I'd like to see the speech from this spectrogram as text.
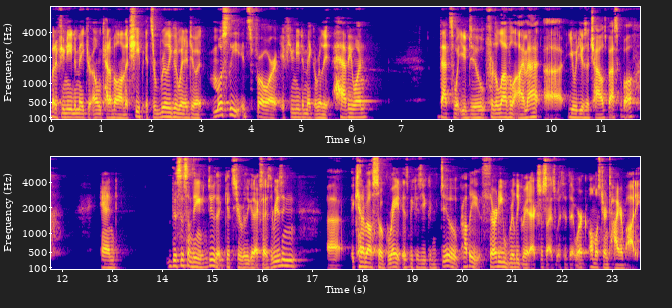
But if you need to make your own kettlebell on the cheap, it's a really good way to do it. Mostly it's for if you need to make a really heavy one. That's what you do. For the level I'm at, uh, you would use a child's basketball. And this is something you can do that gets you a really good exercise. The reason uh, kettlebell is so great is because you can do probably 30 really great exercises with it that work almost your entire body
